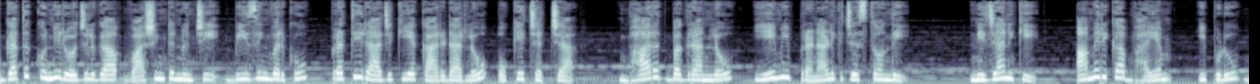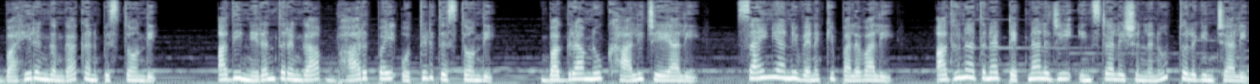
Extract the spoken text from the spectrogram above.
గత కొన్ని రోజులుగా వాషింగ్టన్ నుంచి బీజింగ్ వరకు ప్రతి రాజకీయ కారిడార్లో ఒకే చర్చ భారత్ బగ్రాన్లో ఏమీ ప్రణాళిక చేస్తోంది. నిజానికి అమెరికా భయం ఇప్పుడు బహిరంగంగా కనిపిస్తోంది. అది నిరంతరంగా భారత్పై ఒత్తిడి తెస్తోంది. బగ్రామ్ను ఖాళీ చేయాలి సైన్యాన్ని వెనక్కి పలవాలి అధునాతన టెక్నాలజీ ఇన్స్టాలేషన్లను తొలగించాలి.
